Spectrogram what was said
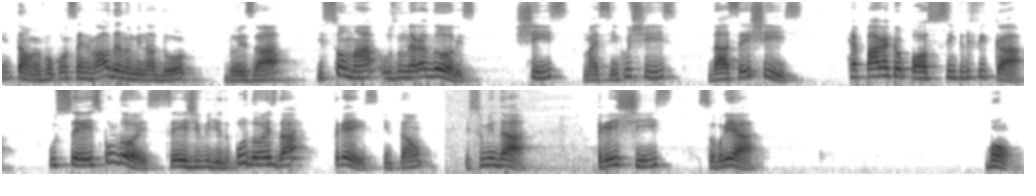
Então, eu vou conservar o denominador, 2a, e somar os numeradores. x mais 5x dá 6x. Repara que eu posso simplificar o 6 com 2. 6 dividido por 2 dá 3. Então, isso me dá 3x sobre a. Bom,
